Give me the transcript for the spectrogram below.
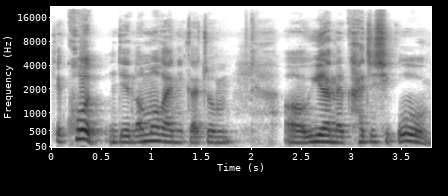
이제 곧 이제 넘어가니까 좀 어, 위안을 가지시고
